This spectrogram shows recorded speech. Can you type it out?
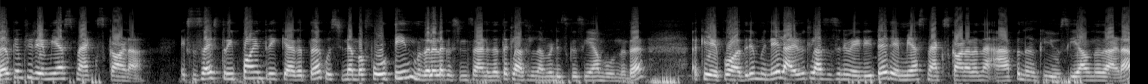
വെൽക്കം ടു രമ്യാസ് മാക്സ് കാണാ എക്സസൈസ് ത്രീ പോയിന്റ് ത്രീക്ക് അകത്ത് ക്വസ്റ്റ്യൻ നമ്പർ ഫോർട്ടീൻ മുതലുള്ള ക്വസ്റ്റ്യൻസ് ആണ് ഇന്നത്തെ ക്ലാസ്സിൽ നമ്മൾ ഡിസ്കസ് ചെയ്യാൻ പോകുന്നത്. ഓക്കെ അപ്പോൾ അതിന് മുന്നേ ലൈവ് ക്ലാസ്സിന് വേണ്ടിയിട്ട് രമ്യാസ് മാക്സ് കാണർ എന്ന ആപ്പ് നിങ്ങൾക്ക് യൂസ് ചെയ്യാവുന്നതാണ്.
